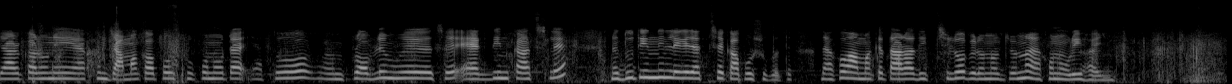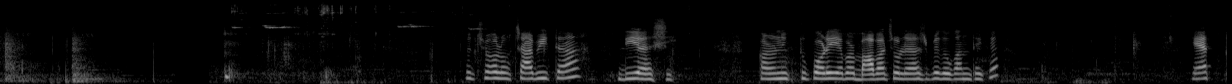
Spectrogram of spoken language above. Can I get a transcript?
যার কারণে এখন জামা কাপড় শুকোনোটা এত প্রবলেম হয়ে গেছে, একদিন কাচলে দু, তিন দিন লেগে যাচ্ছে কাপড় শুকোতে। দেখো, আমাকে তাড়া দিচ্ছিল, বেরোনোর জন্য, এখন ওরই হয়নি। তো চলো, চাবিটা দিয়ে আসি। কারণ একটু পরেই আবার বাবা চলে আসবে দোকান থেকে। এত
